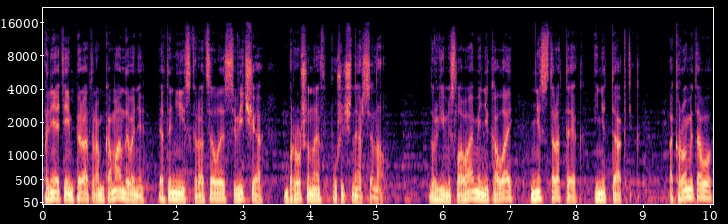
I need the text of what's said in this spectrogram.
Принятие императором командования – это не искра, а целая свеча, брошенная в пушечный арсенал». Другими словами, Николай не стратег и не тактик. А кроме того,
